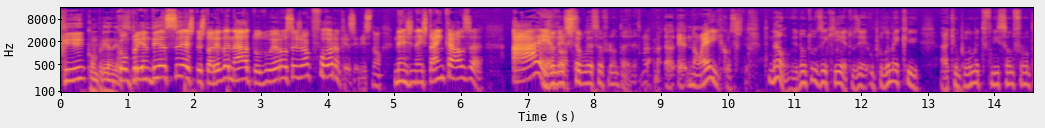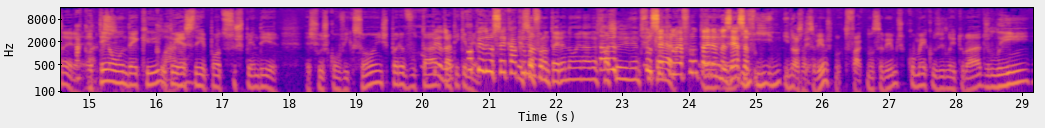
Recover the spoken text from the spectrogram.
que compreendesse. compreendesse. esta história da NATO, do euro, seja o que for. Quer dizer, isso não, nem, nem está em causa. Ah, é. Mas onde é que se estabelece a fronteira? É, não é aí, com certeza. Não, eu não estou a dizer que é. Estou a dizer, o problema é que há aqui um problema de definição de fronteira. Ah, claro Até onde é que claro. o PSD pode suspender as suas convicções para votar oh, Pedro, taticamente. Oh Pedro, eu sei que há aqui essa uma... fronteira não é nada fácil não, eu, de identificar. Eu sei que não é fronteira, uh, mas essa... E, e, e nós não sabemos, porque de facto não sabemos, como é que os eleitorados leem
